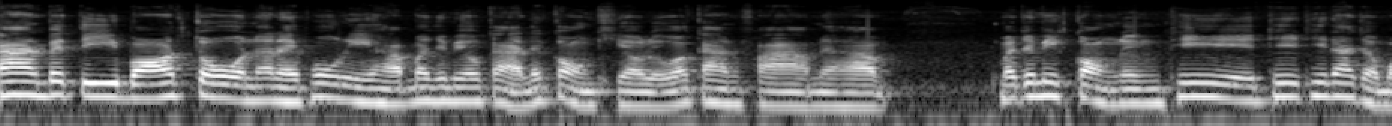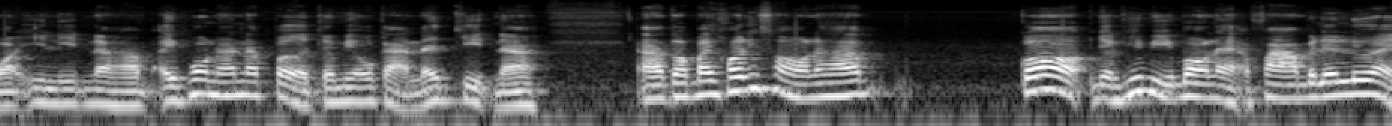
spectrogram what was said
การไปตีบอสโจรอะไรพวกนี้ครับ มันจะมีโอกาสได้กล่องเขียวหรือว่าการฟาร์มนะครับ มันจะมีกล่องหนึ่งที่ที่ที่ได้จากบอสอีลิทนะครับไอ้พวกนั้นนะเปิดจะมีโอกาสได้จิตนะอ่าต่อไปข้อที่สองนะครับก็อย่างที่หมีบอกแหละฟาร์มไปเรื่อย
